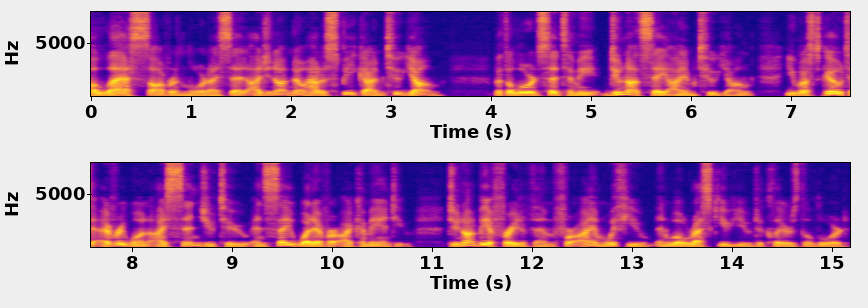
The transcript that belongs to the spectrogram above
Alas, sovereign Lord, I said, I do not know how to speak. I am too young. But the Lord said to me, Do not say, I am too young. You must go to everyone I send you to, and say whatever I command you. Do not be afraid of them, for I am with you, and will rescue you, declares the Lord.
